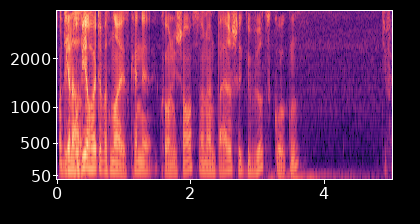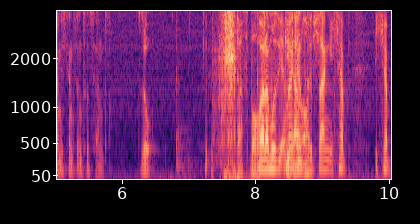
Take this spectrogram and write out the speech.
und ich genau. probiere heute was Neues. Keine Cornichons, sondern bayerische Gewürzgurken. Die fand ich ganz interessant. So. Das Wort. Boah, da muss ich einmal ganz kurz sagen, ich habe, ich habe,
